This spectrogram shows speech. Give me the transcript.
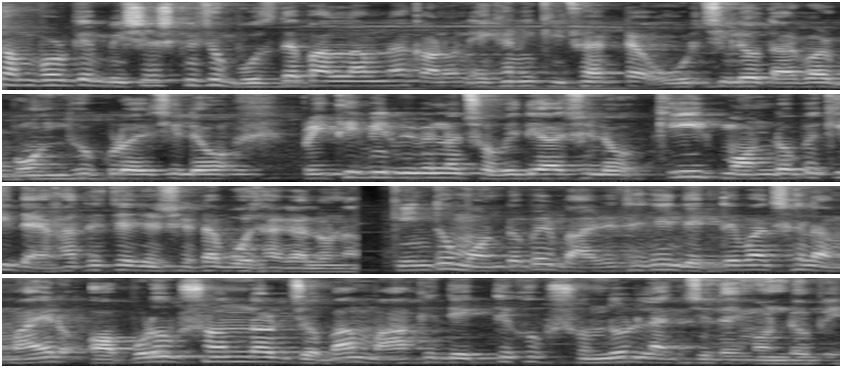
সম্পর্কে বিশেষ কিছু বুঝতে পারলাম না, কারণ এখানে কিছু একটা উড়ছিল তারপর বন্দুক রয়েছিল, পৃথিবীর বিভিন্ন ছবি দেওয়া ছিল। কি মণ্ডপে কি দেখাতে চেয়েছে সেটা বোঝা গেল না। কিন্তু মণ্ডপের বাইরে থেকেই দেখতে পাচ্ছিলাম মায়ের অপরূপ সৌন্দর্য বা মাকে দেখতে খুব সুন্দর লাগছিল এই মণ্ডপে।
